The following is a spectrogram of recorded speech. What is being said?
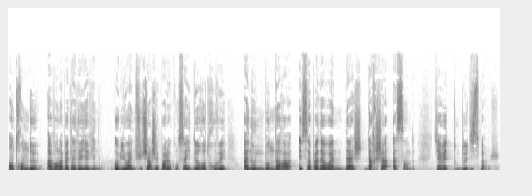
En 32, avant la bataille de Yavin, Obi-Wan fut chargé par le conseil de retrouver Anun Bondara et sa padawan Darsha qui avaient tous deux disparu.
